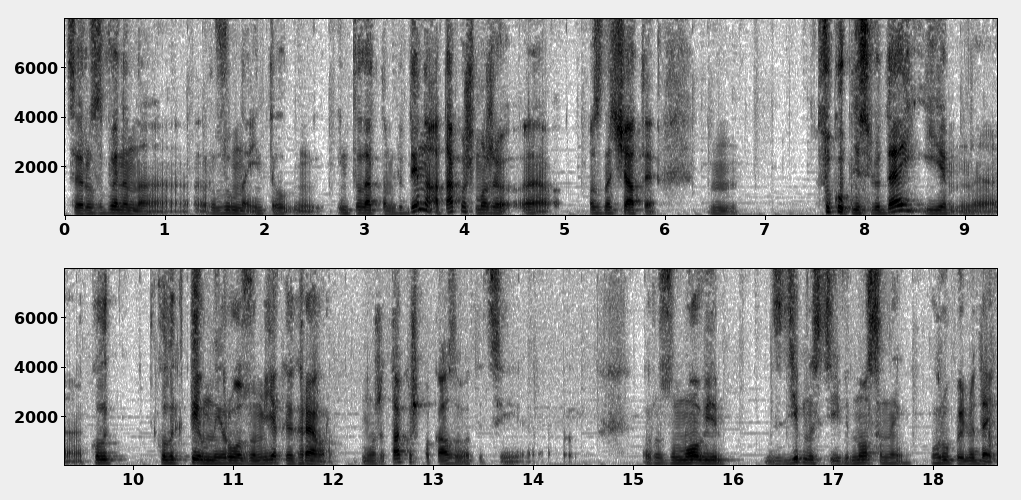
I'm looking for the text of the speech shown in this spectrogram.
це розвинена розумна інтел- інтелектом людина, а також може е, означати м, сукупність людей і е, колективний розум, як егрегор може також показувати ці е, розумові здібності і відносини групи людей.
